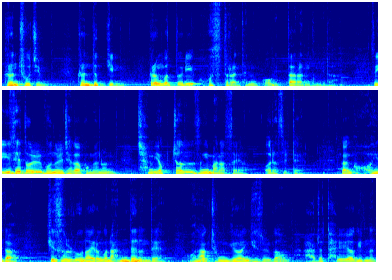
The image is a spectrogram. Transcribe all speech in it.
그런 조짐, 그런 느낌, 그런 것들이 고수들한테는 꼭 있다라는 겁니다. 그래서 이세돌 군을 제가 보면은 참 역전승이 많았어요. 어렸을 때. 그러니까 거의 다 기술로나 이런 건 안 되는데 워낙 정교한 기술과 아주 탄력 있는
